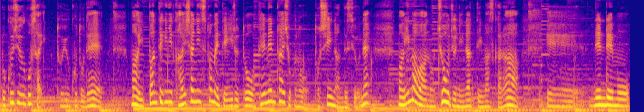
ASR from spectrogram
65歳ということで、まあ、一般的に会社に勤めていると定年退職の年なんですよね。まあ、今はあの長寿になっていますから、えー、年齢も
